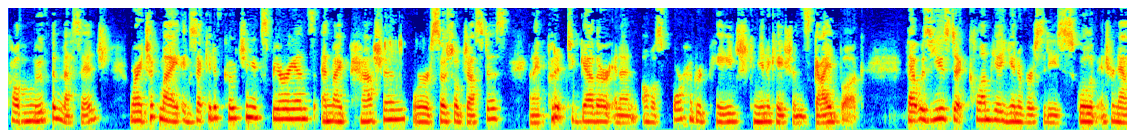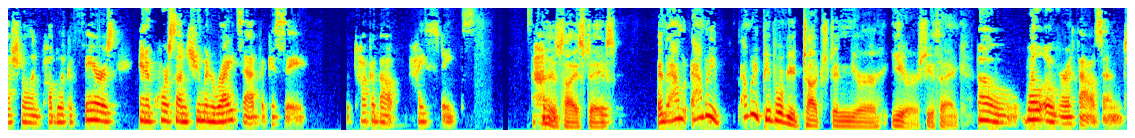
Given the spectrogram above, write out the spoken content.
called Move the Message, where I took my executive coaching experience and my passion for social justice and I put it together in an almost 400 page communications guidebook that was used at Columbia University's School of International and Public Affairs in a course on human rights advocacy. We talk about high stakes. That is high stakes. And how, how many how many people have you touched in your years? You think? Oh, well over a thousand.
